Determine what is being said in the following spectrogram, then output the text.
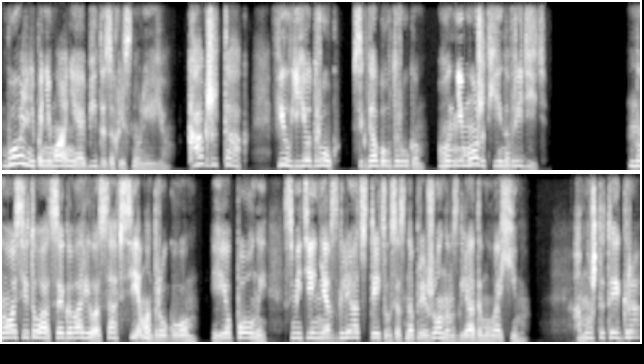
Боль, непонимание и обида захлестнули ее. Как же так? Фил ее друг, всегда был другом. Он не может ей навредить. Но ситуация говорила совсем о другом. Ее полный смятение взгляд встретился с напряженным взглядом Илохима. А может, это игра?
